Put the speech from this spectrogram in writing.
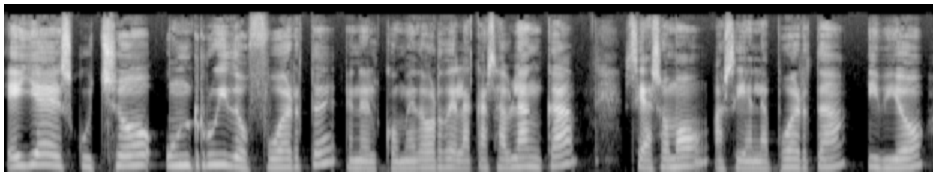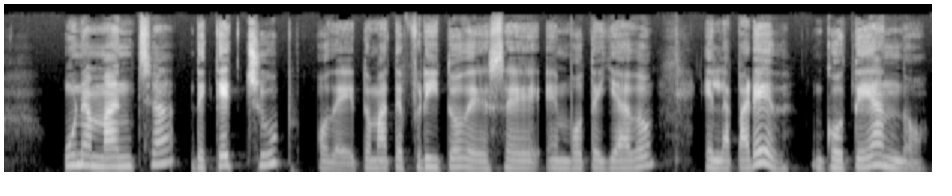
Ella escuchó un ruido fuerte en el comedor de la Casa Blanca, se asomó así en la puerta y vio una mancha de ketchup o de tomate frito de ese embotellado en la pared, goteando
